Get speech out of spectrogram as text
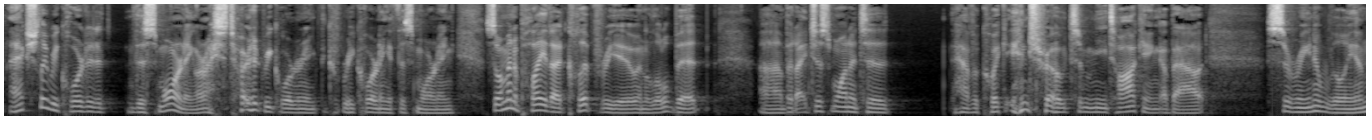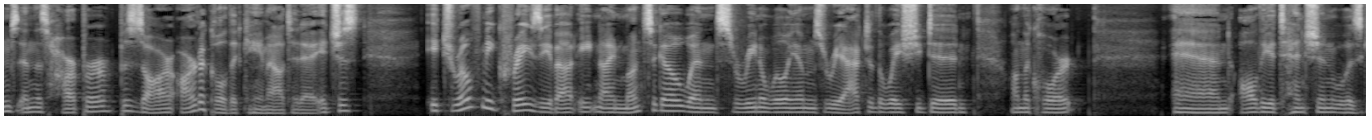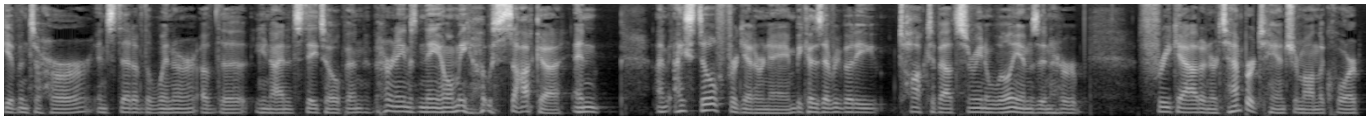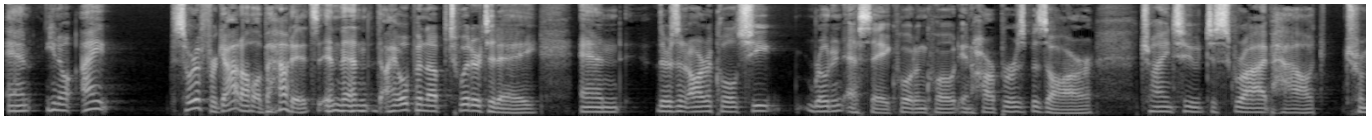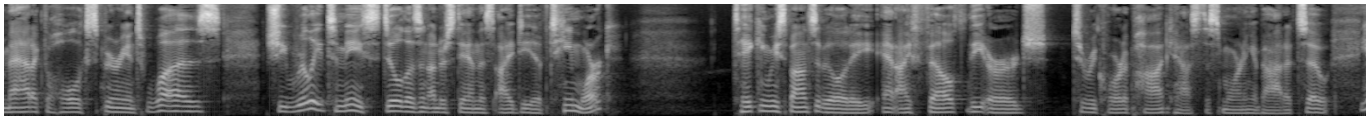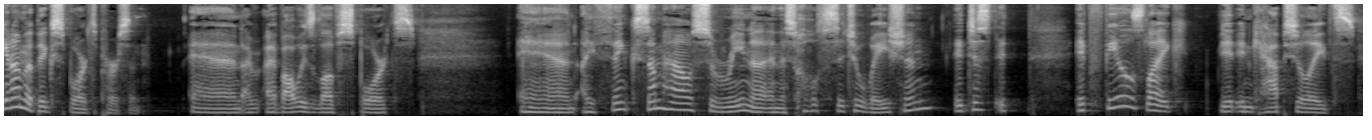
I actually recorded it this morning, or I started recording recording it this morning. So I'm going to play that clip for you in a little bit. Uh, but I just wanted to have a quick intro to me talking about Serena Williams in this Harper Bazaar article that came out today. It just it drove me crazy about eight nine months ago when Serena Williams reacted the way she did on the court and all the attention was given to her instead of the winner of the United States Open. Her name is Naomi Osaka, and I, I, still forget her name because everybody talked about Serena Williams and her freak out and her temper tantrum on the court. And, you know, I sort of forgot all about it. And then I open up Twitter today and there's an article. She wrote an essay, quote unquote, in Harper's Bazaar trying to describe how traumatic the whole experience was. She really, to me, still doesn't understand this idea of teamwork, taking responsibility. And I felt the urge to record a podcast this morning about it. So, you know, I'm a big sports person and I, have always loved sports. And I think somehow Serena and this whole situation, it just, it, it feels like it encapsulates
